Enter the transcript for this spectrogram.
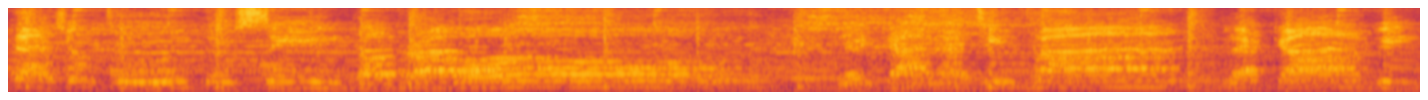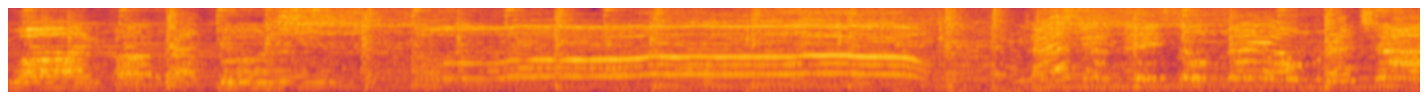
แต่จงทูลทุกสิ่งต่อพระองค์ด้วยการอธิษฐานและการวิงวอนขอบพระคุณ สุขในองค์พระเจ้า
